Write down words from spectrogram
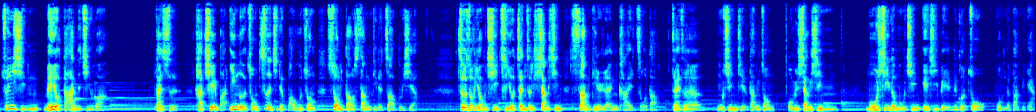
遵循没有答案的计划，但是他却把婴儿从自己的保护中送到上帝的照顾下。这种勇气，只有真正相信上帝的人可以做到。在这母亲节当中，我们相信。摩西的母亲耶基别能够做我们的榜样，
